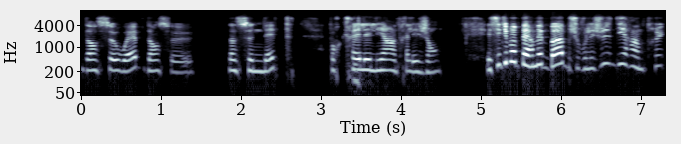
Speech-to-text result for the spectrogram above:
dans ce web, dans ce, dans ce net, pour créer les liens entre les gens. Et si tu me permets, Bob, je voulais juste dire un truc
